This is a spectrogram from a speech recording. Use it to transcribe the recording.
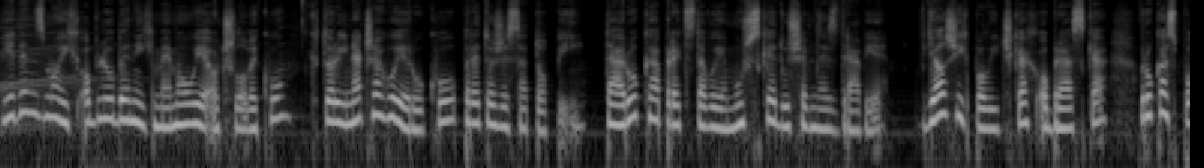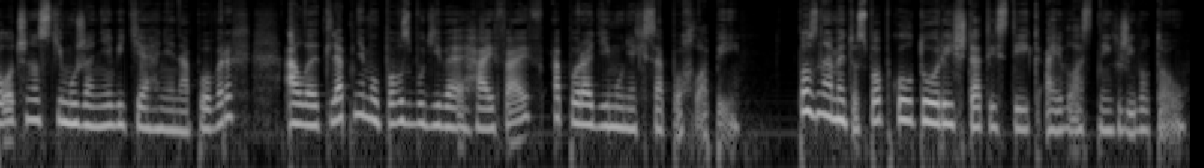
Jeden z mojich obľúbených memov je o človeku, ktorý načahuje ruku, pretože sa topí. Tá ruka predstavuje mužské duševné zdravie. V ďalších políčkach obrázka ruka spoločnosti muža nevyťahne na povrch, ale tľapne mu povzbudivé high five a poradí mu nech sa pochlapí. Poznáme to z popkultúry, štatistík aj vlastných životov.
